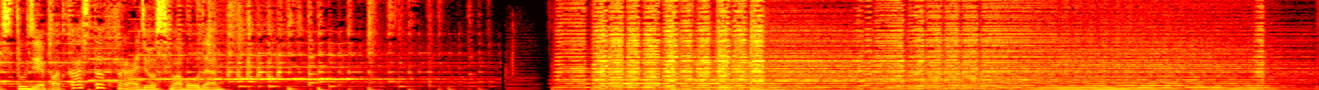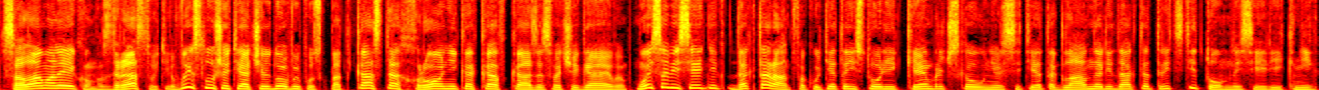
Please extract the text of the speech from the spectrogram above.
Студия подкастов «Радио Свобода». Салам алейкум, здравствуйте. Вы слушаете очередной выпуск подкаста «Хроника Кавказа» с Вачигаевым. Мой собеседник – докторант факультета истории Кембриджского университета, главный редактор 30-томной серии книг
